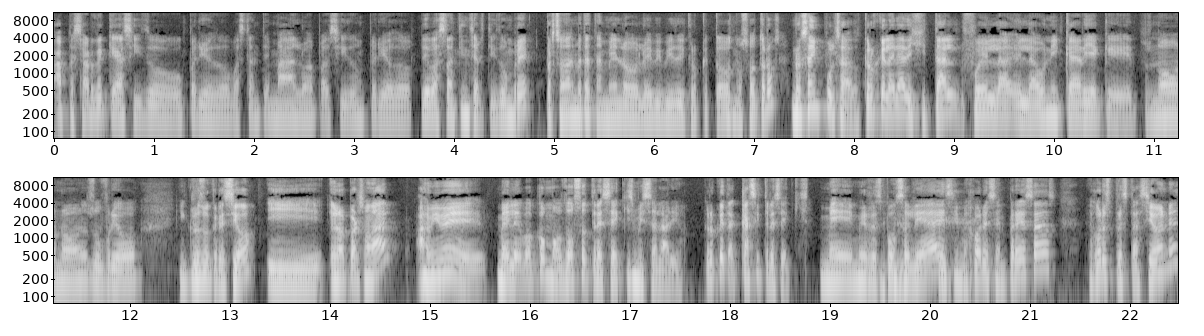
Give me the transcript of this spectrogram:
a pesar de que ha sido un periodo bastante malo, ha sido un periodo de bastante incertidumbre, personalmente también lo, lo he vivido y creo que todos nosotros, nos ha impulsado. Creo que el área digital fue la, la única área que pues, no, no sufrió, incluso creció. Y en lo personal, a mí me, me elevó como 2 o 3x mi salario. Creo que casi 3x. Me, mis responsabilidades y mejores empresas, mejores prestaciones.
